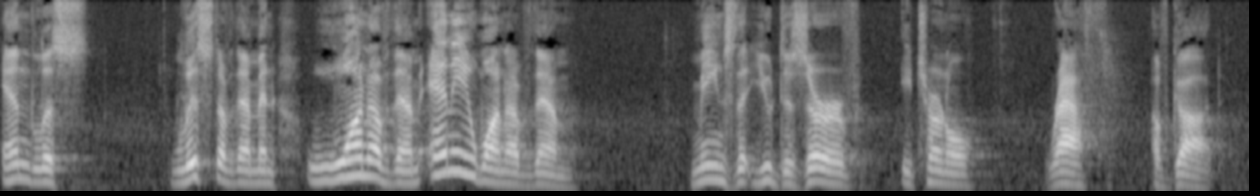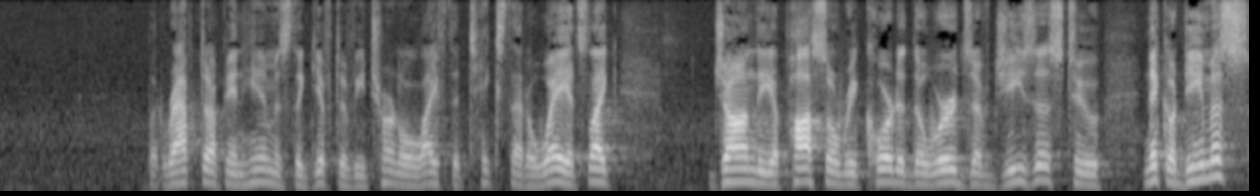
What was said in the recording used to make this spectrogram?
endless list of them, and one of them, any one of them, means that you deserve eternal wrath of God. But wrapped up in him is the gift of eternal life that takes that away. It's like John the Apostle recorded the words of Jesus to Nicodemus.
